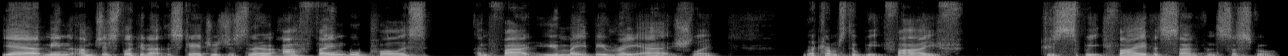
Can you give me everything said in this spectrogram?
Yeah, I mean, I'm just looking at the schedule just now. I think we'll probably, in fact, you might be right actually, when it comes to week five, because week five is San Francisco.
